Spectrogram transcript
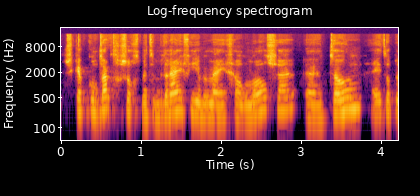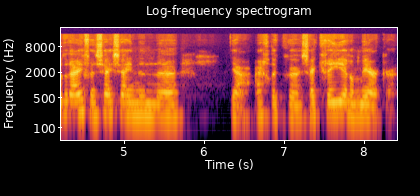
Dus ik heb contact gezocht met een bedrijf hier bij mij in Geldermalsen. Uh, Toon heet dat bedrijf. En zij zijn een, uh, ja, eigenlijk, uh, zij creëren merken.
